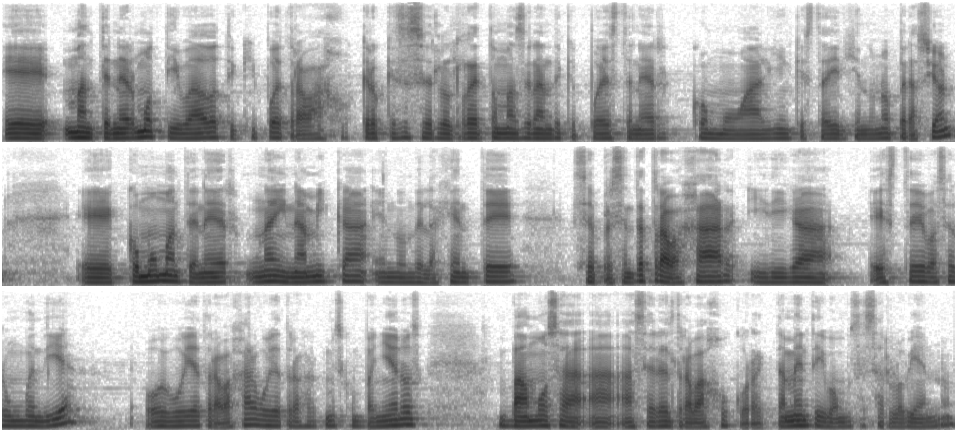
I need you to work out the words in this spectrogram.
eh, mantener motivado a tu equipo de trabajo. Creo que ese es el reto más grande que puedes tener como alguien que está dirigiendo una operación. Eh, cómo mantener una dinámica en donde la gente se presente a trabajar y diga, este va a ser un buen día, hoy voy a trabajar, voy a trabajar con mis compañeros, vamos a, a hacer el trabajo correctamente y vamos a hacerlo bien, ¿no?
